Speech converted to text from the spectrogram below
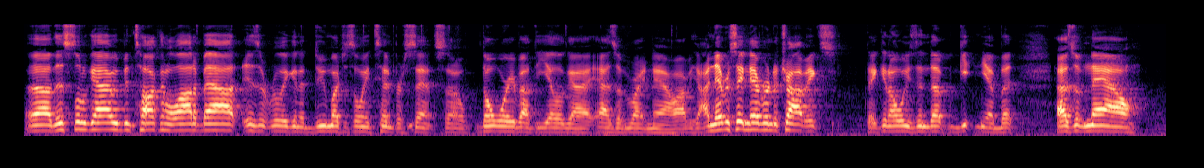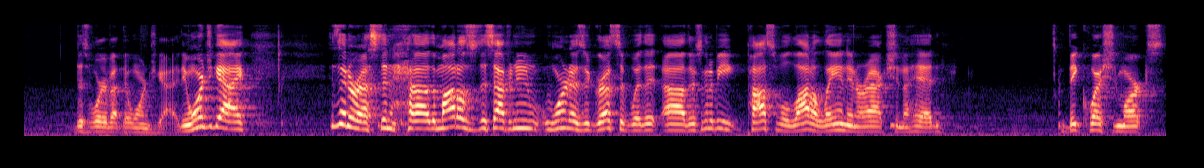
Uh, this little guy we've been talking a lot about isn't really going to do much. It's only 10%, so don't worry about the yellow guy as of right now. I never say never in the tropics. They can always end up getting you, but as of now, just worry about the orange guy. The orange guy is interesting. Uh, the models this afternoon weren't as aggressive with it. Uh, there's going to be possible a lot of land interaction ahead. Big question marks.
